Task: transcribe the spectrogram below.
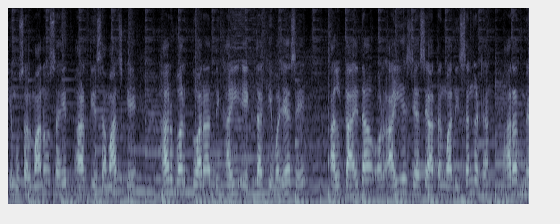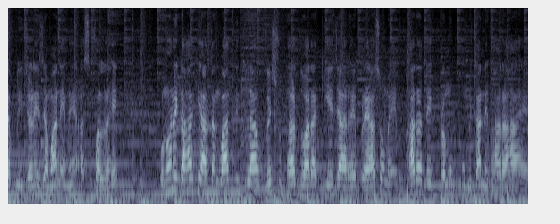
कि मुसलमानों सहित भारतीय समाज के हर वर्ग द्वारा दिखाई एकता की वजह से अलकायदा और आईएस जैसे आतंकवादी संगठन भारत में अपनी जड़ें जमाने में असफल रहे। उन्होंने कहा कि आतंकवाद के खिलाफ विश्व भर द्वारा किए जा रहे प्रयासों में भारत एक प्रमुख भूमिका निभा रहा है।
